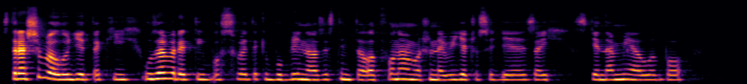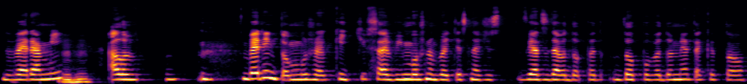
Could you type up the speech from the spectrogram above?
strašne veľa ľudí takých uzavretých vo svojej také bubline naozaj s tým telefónom a možno nevidia, čo sa deje za ich stenami alebo dverami. Mhm. Ale verím tomu, že keď sa aj vy možno budete snažiť viac dávať do, do povedomia takéto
